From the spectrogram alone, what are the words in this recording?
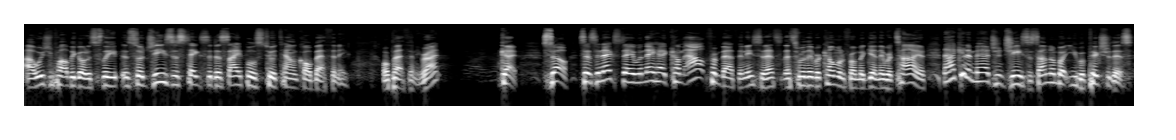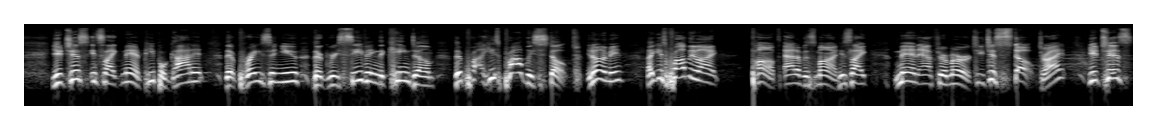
uh, we should probably go to sleep. And so Jesus takes the disciples to a town called Bethany, or Bethany, right? Okay, so says the next day when they had come out from Bethany, so that's that's where they were coming from again. They were tired. Now I can imagine Jesus. I don't know about you, but picture this. You just it's like man, people got it. They're praising you. They're receiving the kingdom. They're pro- he's probably stoked. You know what I mean? Like he's probably like pumped out of his mind. He's like men after a merge. He's just stoked, right? You just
